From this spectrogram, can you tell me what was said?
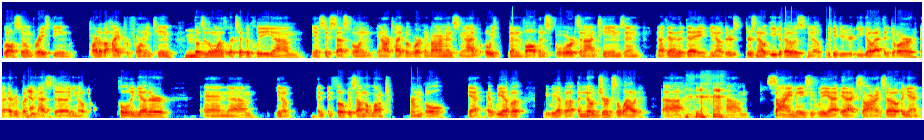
who also embrace being part of a high performing team, mm. those are the ones that are typically um, you know successful in, in our type of work environments. I mean, I've always been involved in sports and on teams, and you know at the end of the day, you know there's there's no egos. You know, leave your ego at the door. You know, everybody yeah. has to you know pull together and um, you know and, and focus on the long term goal. Yeah, we have a we have a, a no jerks allowed uh, um, sign basically at, at Accelerant. So again,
